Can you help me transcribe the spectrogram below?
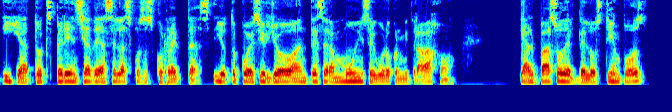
y a tu experiencia de hacer las cosas correctas. Y yo te puedo decir, yo antes era muy inseguro con mi trabajo y al paso de, de los tiempos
